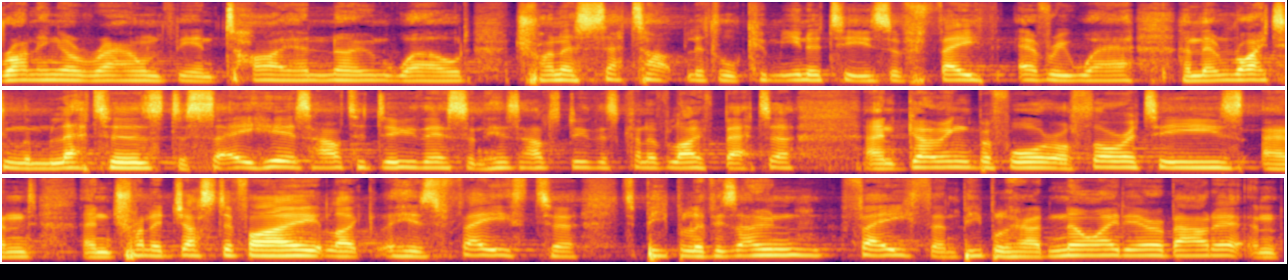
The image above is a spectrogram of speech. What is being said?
running around the entire known world, trying to set up little communities of faith everywhere, and then writing them letters to say, here's how to do this, and here's how to do this kind of life better, and going before authorities and, and trying to justify like his faith to, to people of his own faith and people who had no idea about it. And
